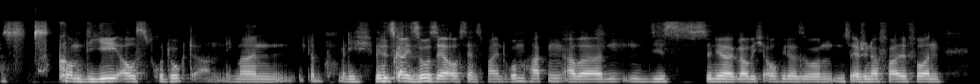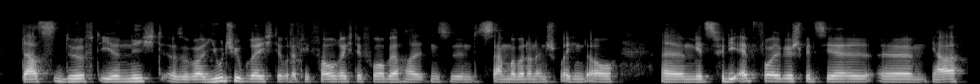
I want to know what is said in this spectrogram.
Es kommt je aufs Produkt an. Ich meine, ich, glaub, ich will jetzt gar nicht so sehr auf Sense Mind rumhacken, aber dies sind ja, glaube ich, auch wieder so ein sehr schöner Fall von, das dürft ihr nicht, also weil YouTube-Rechte oder TV-Rechte vorbehalten sind, das sagen wir aber dann entsprechend auch. Ähm, jetzt für die App-Folge speziell, ähm, ja,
